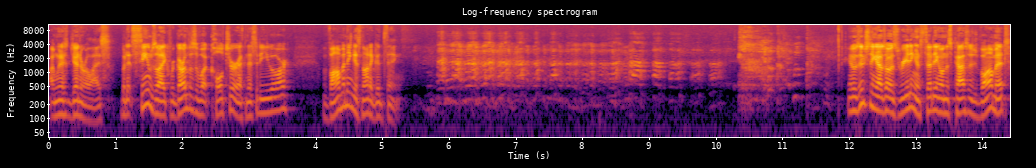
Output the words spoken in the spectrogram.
I'm going to generalize, but it seems like, regardless of what culture or ethnicity you are, vomiting is not a good thing. it was interesting as I was reading and studying on this passage, vomit,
